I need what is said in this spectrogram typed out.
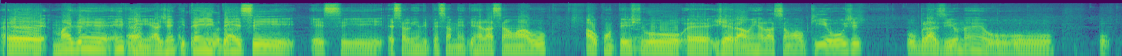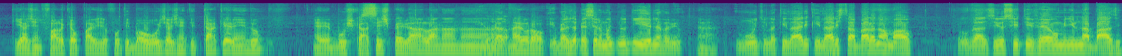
É, mas, é, enfim, a gente tem tem, tem esse, esse, essa linha de pensamento em relação ao, ao contexto é, geral, em relação ao que hoje o Brasil, né, o, o- que a gente fala que é o país do futebol hoje, a gente está querendo é, buscar se espelhar lá na, E na, Bra- na Europa. E o Brasil está pensando muito no dinheiro, né, Fabinho? É. Muito. Que lá, que lá eles trabalham normal. O Brasil, se tiver um menino na base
